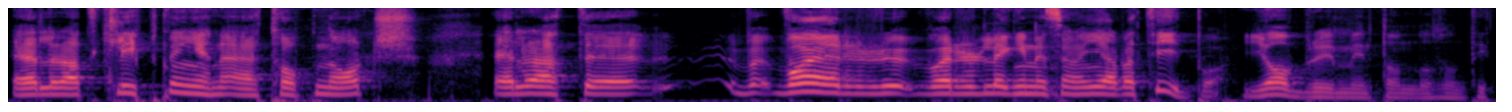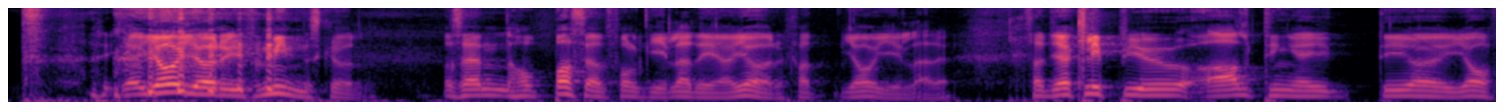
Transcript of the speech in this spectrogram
Eller att klippningen är top notch? Eller att... Eh, vad, är det du, vad är det du lägger ner sån jävla tid på? Jag bryr mig inte om de som tittar. Jag, jag gör det ju för min skull. Och sen hoppas jag att folk gillar det jag gör, för att jag gillar det. Så att jag klipper ju allting, är, det gör jag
